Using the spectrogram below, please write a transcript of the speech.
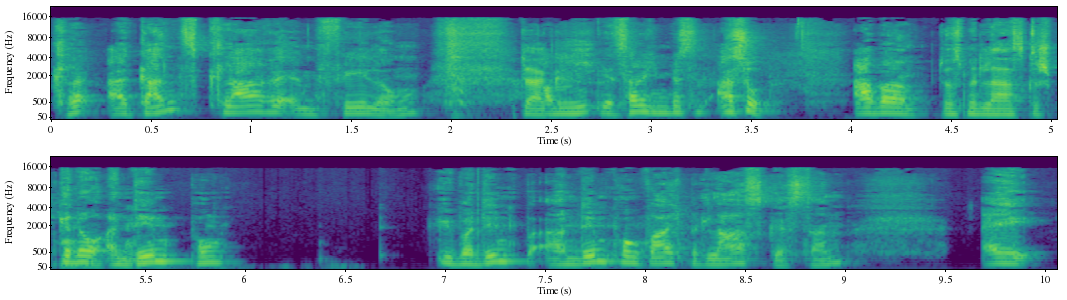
klar, äh, ganz klare Empfehlung. Danke. Ähm, jetzt habe ich ein bisschen. Achso, aber du hast mit Lars gesprochen. Genau, an dem Punkt, über den, an dem Punkt war ich mit Lars gestern. Ey,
